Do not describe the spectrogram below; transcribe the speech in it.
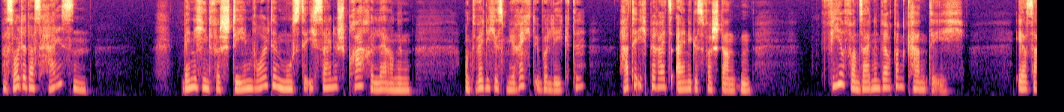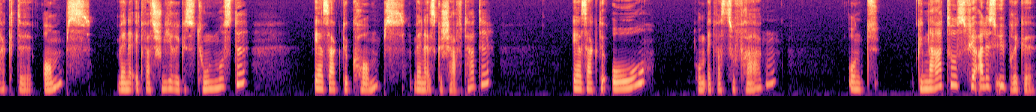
was sollte das heißen? Wenn ich ihn verstehen wollte, musste ich seine Sprache lernen, und wenn ich es mir recht überlegte, hatte ich bereits einiges verstanden. Vier von seinen Wörtern kannte ich. Er sagte Oms, wenn er etwas Schwieriges tun musste, er sagte Komps, wenn er es geschafft hatte, er sagte O, um etwas zu fragen, und Gnatus für alles Übrige.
